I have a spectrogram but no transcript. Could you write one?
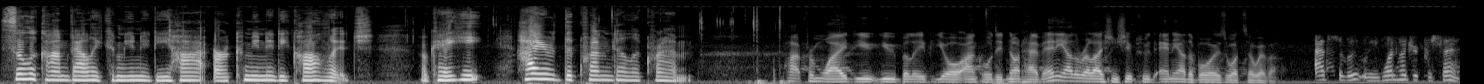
Silicon Valley Community High or Community College. Okay? He hired the creme de la creme. apart from Wade, you, you believe your uncle did not have any other relationships with any other boys whatsoever. Absolutely, 100%. So-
